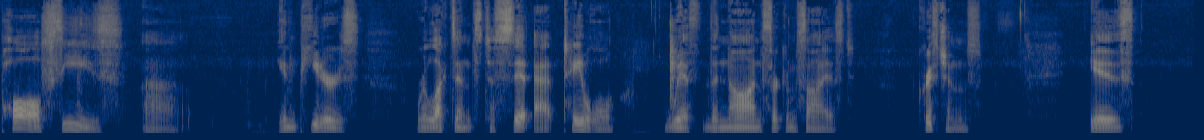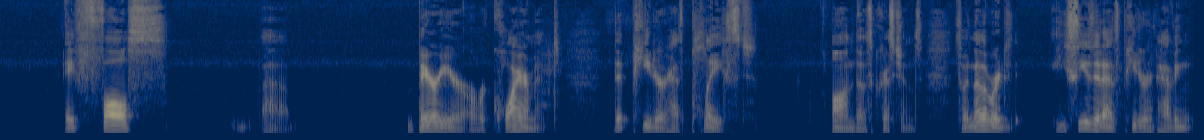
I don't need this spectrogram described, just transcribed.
Paul sees uh, in Peter's reluctance to sit at table with the non-circumcised Christians is a false uh, barrier or requirement that Peter has placed on those Christians. So, in other words, he sees it as Peter having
